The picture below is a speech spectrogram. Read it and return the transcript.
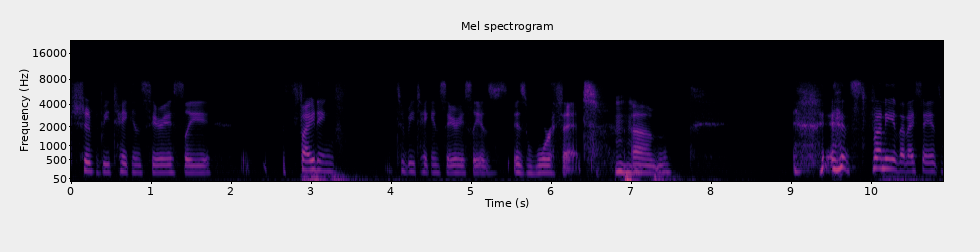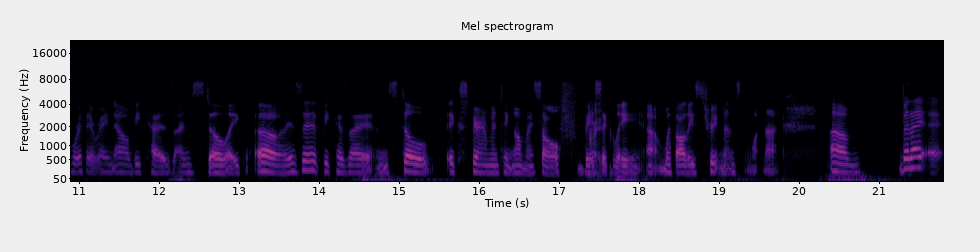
should be taken seriously fighting f- to be taken seriously is is worth it. Um, it's funny that i say it's worth it right now because i'm still like oh is it? Because i am still experimenting on myself basically um, with all these treatments and whatnot. Um, but I, I-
